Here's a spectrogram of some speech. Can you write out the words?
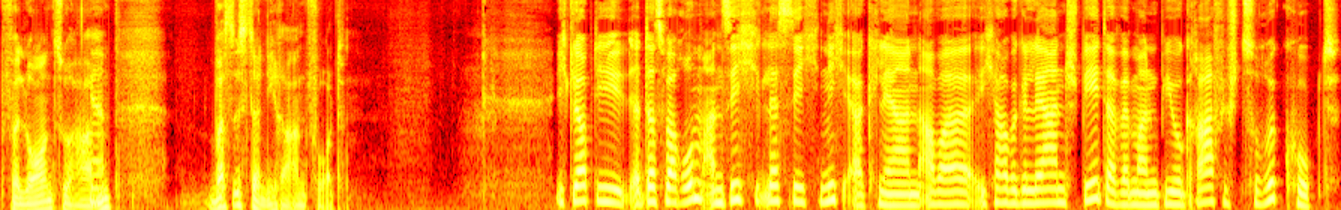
verloren zu haben. Ja. Was ist dann Ihre Antwort? Ich glaube, die, das Warum an sich lässt sich nicht erklären, aber ich habe gelernt, später, wenn man biografisch zurückguckt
